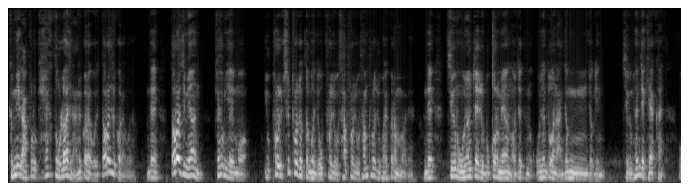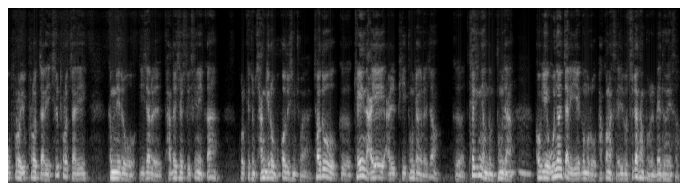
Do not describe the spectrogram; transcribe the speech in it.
금리가 앞으로 계속 더 올라가진 않을 거라고요. 떨어질 거라고요. 근데 떨어지면 계속 이제 뭐 6% 7% 줬던 건 이제 5% 주고 4% 주고 3% 주고 할 거란 말이에요. 근데 지금 5년짜리를 묶어놓으면 어쨌든 5년 동안 안정적인 지금 현재 계약한 5% 6%짜리 7%짜리 금리로 이자를 받으실 수 있으니까 그렇게 좀 장기로 묶어두시면 좋아요. 저도 그 개인 IARP 통장이라죠. 그 퇴직연금 통장 음, 거기에 5년짜리 예금으로 바꿔놨어요. 일부 투자 상품을 매도해서.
